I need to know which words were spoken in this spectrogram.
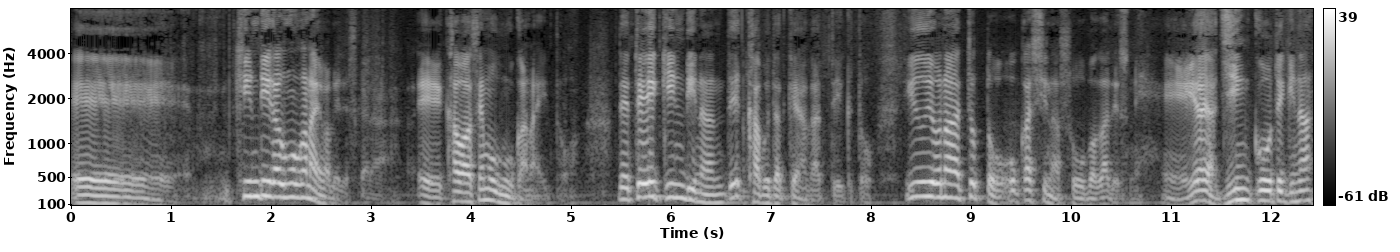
えー、金利が動かないわけですから、えー、為替も動かないと。で、低金利なんで株だけ上がっていくというようなちょっとおかしな相場がですね、えー、やや人工的な、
